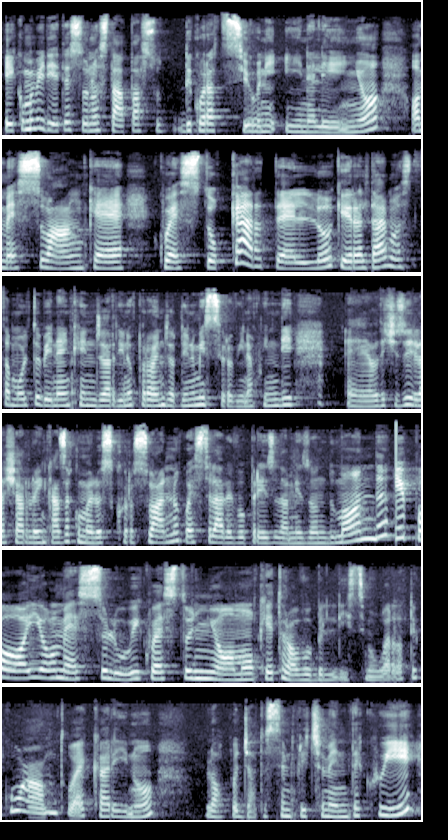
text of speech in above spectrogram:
e come vedete sono stata su decorazioni in legno. Ho messo anche questo cartello che in realtà sta molto bene anche in giardino però in giardino mi si rovina quindi eh, ho deciso di lasciarlo in casa come lo scorso anno. Questo l'avevo preso da Maison du Monde. E poi ho messo lui questo gnomo che trovo bellissimo. Guardate quanto è carino l'ho appoggiato semplicemente qui.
